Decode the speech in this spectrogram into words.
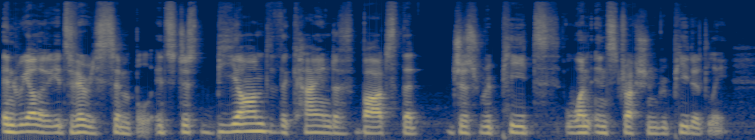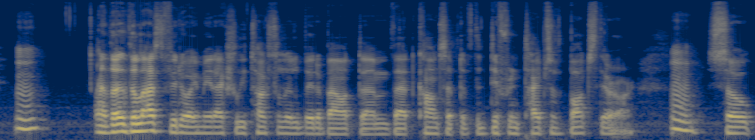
in reality, it's very simple. It's just beyond the kind of bots that just repeat one instruction repeatedly. Mm. Uh, the the last video I made actually talks a little bit about um, that concept of the different types of bots there are. Mm. So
